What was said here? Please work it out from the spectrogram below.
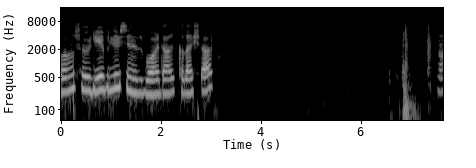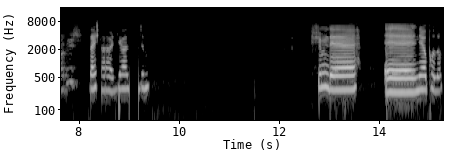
bana söyleyebilirsiniz bu arada arkadaşlar. Arkadaşlar geldim. Şimdi eee, ne yapalım?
